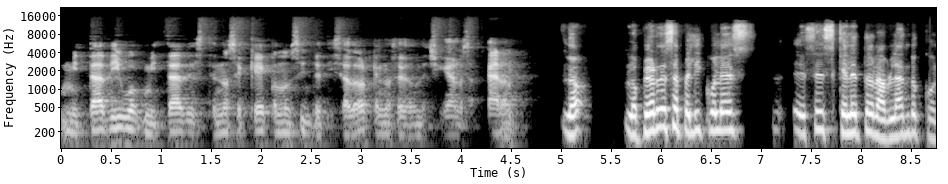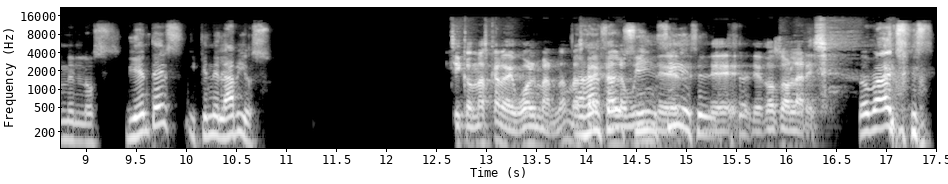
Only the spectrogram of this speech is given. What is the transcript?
mitad Ewok, mitad este no sé qué, con un sintetizador que no sé de dónde chingados lo sacaron. Lo, lo peor de esa película es ese esqueleto hablando con el- los dientes y tiene labios. Sí, con máscara de Walmart, ¿no? Máscara Ajá, de. Halloween Sí, de, sí, sí, de- de dos dólares. No manches.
